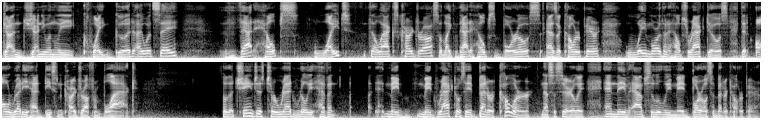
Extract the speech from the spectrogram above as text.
gotten genuinely quite good, I would say. That helps white that lacks card draw, so like that helps Boros as a color pair way more than it helps Rakdos that already had decent card draw from black. So the changes to red really haven't uh, made made Rakdos a better color necessarily, and they've absolutely made Boros a better color pair.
